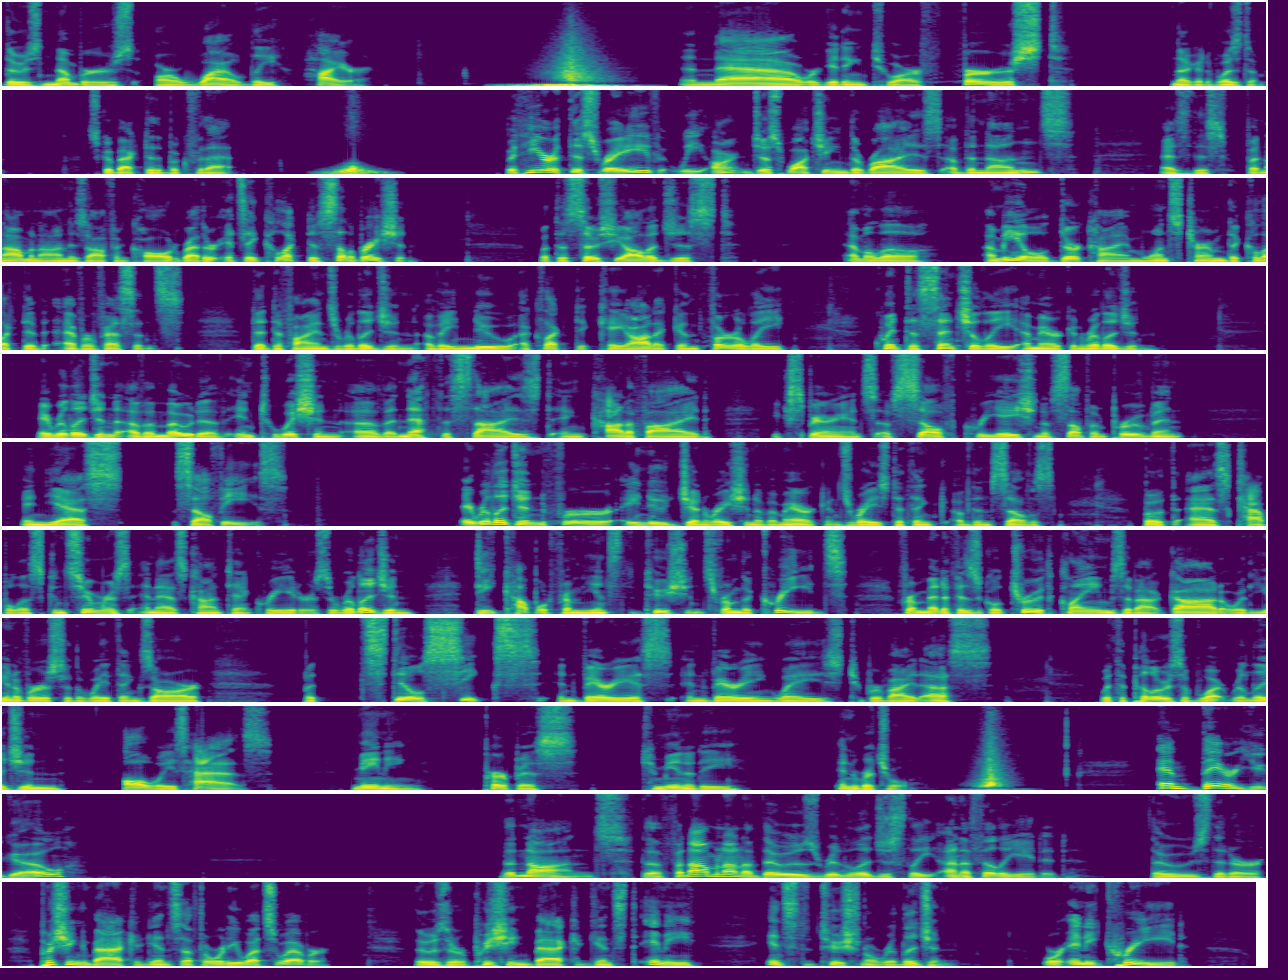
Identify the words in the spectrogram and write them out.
those numbers are wildly higher. And now we're getting to our first nugget of wisdom. Let's go back to the book for that. But here at this rave, we aren't just watching the rise of the nones, as this phenomenon is often called. Rather, it's a collective celebration. What the sociologist Emile, Emile Durkheim once termed the collective effervescence that defines religion of a new, eclectic, chaotic, and thoroughly quintessentially American religion. A religion of emotive intuition, of anesthetized and codified experience of self creation, of self improvement, and yes, self ease. A religion for a new generation of Americans raised to think of themselves both as capitalist consumers and as content creators. A religion decoupled from the institutions, from the creeds, from metaphysical truth claims about God or the universe or the way things are, but still seeks in various and varying ways to provide us with the pillars of what religion always has meaning, purpose, community, and ritual. And there you go. The nones, the phenomenon of those religiously unaffiliated, those that are pushing back against authority whatsoever, those that are pushing back against any institutional religion or any creed,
